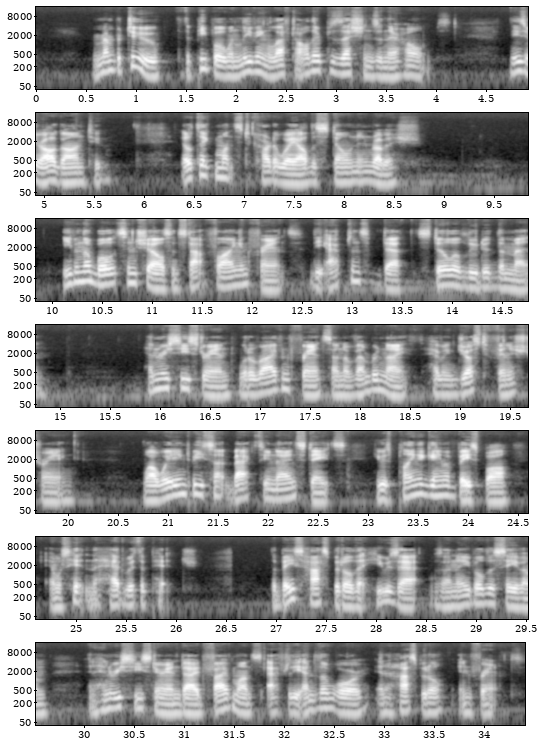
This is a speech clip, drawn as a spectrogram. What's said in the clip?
Remember, too, that the people when leaving left all their possessions in their homes. These are all gone, too. It'll take months to cart away all the stone and rubbish. Even though bullets and shells had stopped flying in France, the absence of death still eluded the men. Henry Seastrand would arrive in France on November 9th, having just finished training. While waiting to be sent back to the United States, he was playing a game of baseball and was hit in the head with a pitch. The base hospital that he was at was unable to save him, and Henry Seastrand died five months after the end of the war in a hospital in France.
